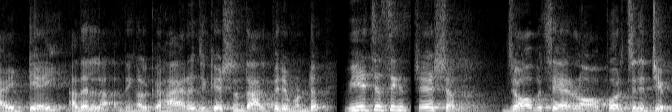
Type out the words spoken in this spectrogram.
I T I അതല്ല നിങ്ങൾക്ക് ഹയർ എഡ്യൂക്കേഷൻ താല്പര്യമുണ്ട്. വി എച്ച് എസ് സിക്ക് ശേഷം ജോബ് ചെയ്യാനുള്ള ഓപ്പർച്യൂണിറ്റിയും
